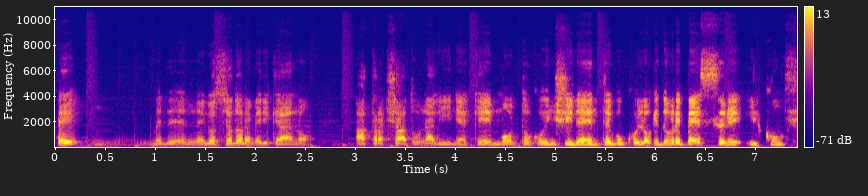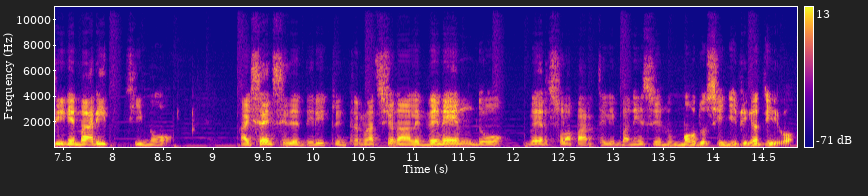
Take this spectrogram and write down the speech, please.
e il negoziatore americano ha tracciato una linea che è molto coincidente con quello che dovrebbe essere il confine marittimo ai sensi del diritto internazionale, venendo verso la parte libanese in un modo significativo.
